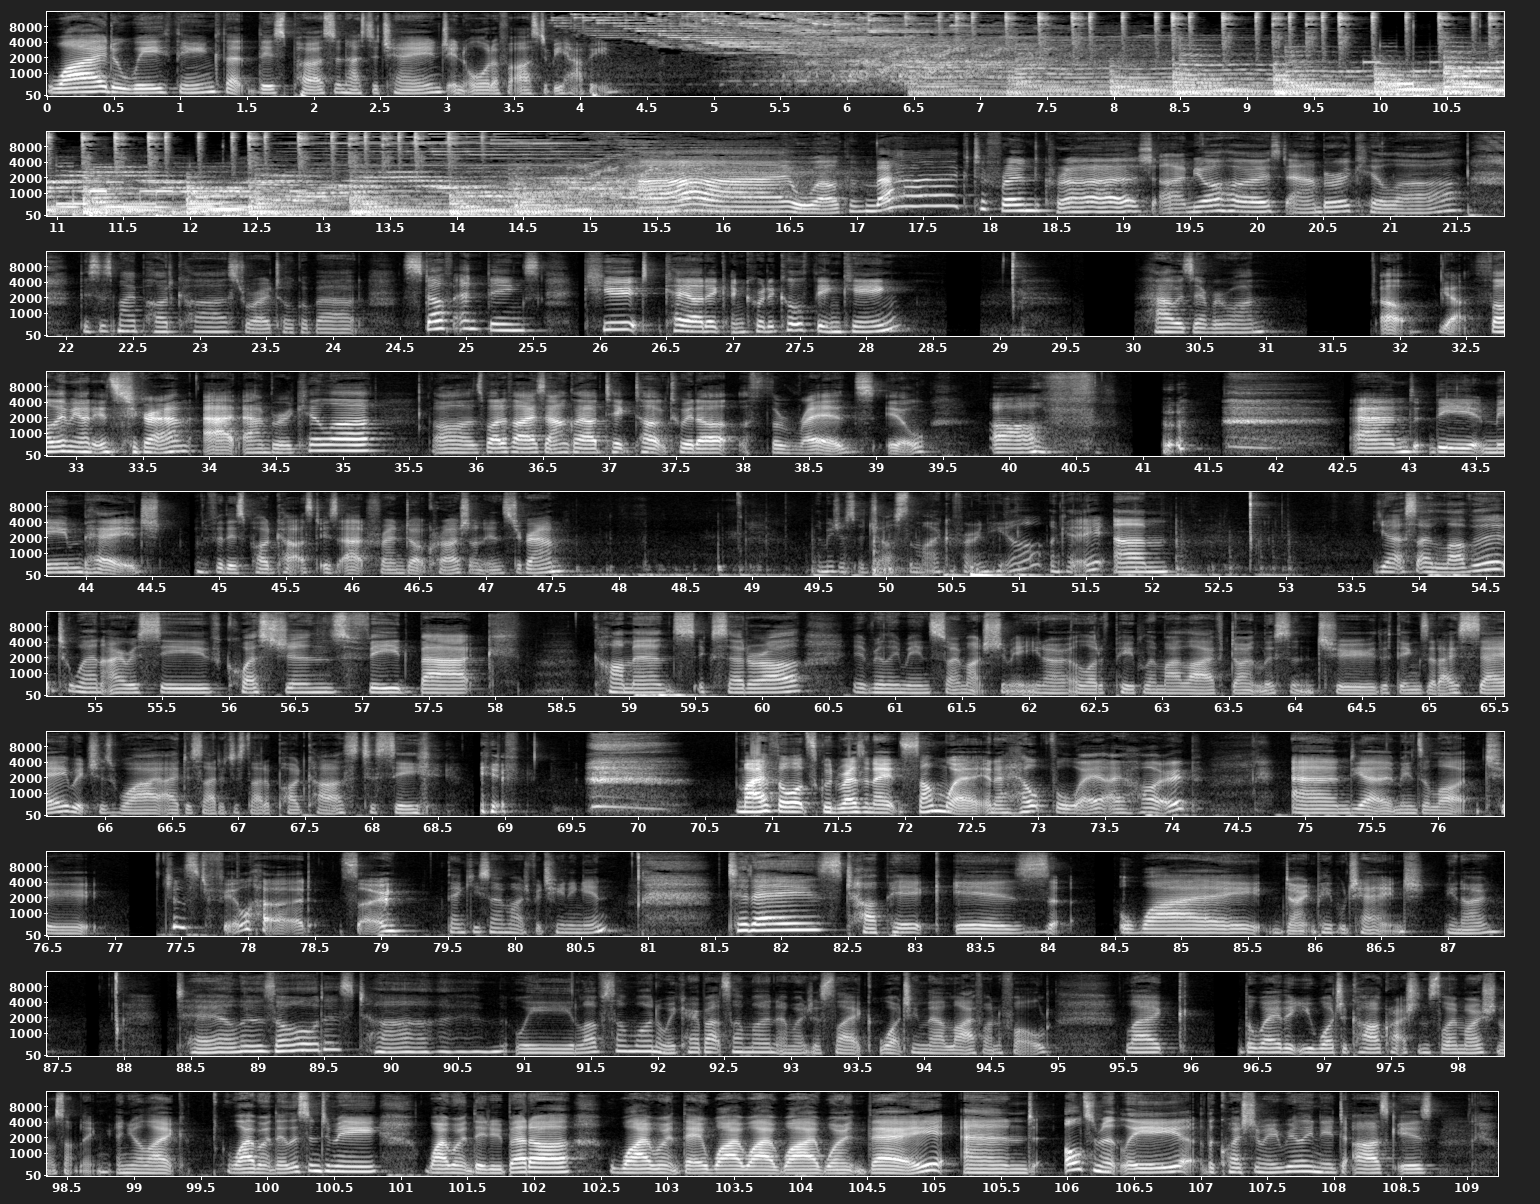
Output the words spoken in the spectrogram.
Why do we think that this person has to change in order for us to be happy? Hi, welcome back to Friend Crush. I'm your host, Amber Akilla. This is my podcast where I talk about stuff and things, cute, chaotic, and critical thinking. How is everyone? Oh, yeah. Follow me on Instagram at Amber Akilla, on Spotify, SoundCloud, TikTok, Twitter, Threads, ill. Um, and the meme page for this podcast is at friend.crush on Instagram. Let me just adjust the microphone here. Okay. Um yes, I love it when I receive questions, feedback, comments, etc. It really means so much to me. You know, a lot of people in my life don't listen to the things that I say, which is why I decided to start a podcast to see if my thoughts could resonate somewhere in a helpful way, I hope. And yeah, it means a lot to just feel heard. So, thank you so much for tuning in. Today's topic is why don't people change? You know, tale as old as time. We love someone or we care about someone and we're just like watching their life unfold. Like the way that you watch a car crash in slow motion or something and you're like, why won't they listen to me? Why won't they do better? Why won't they? Why, why, why won't they? And ultimately, the question we really need to ask is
